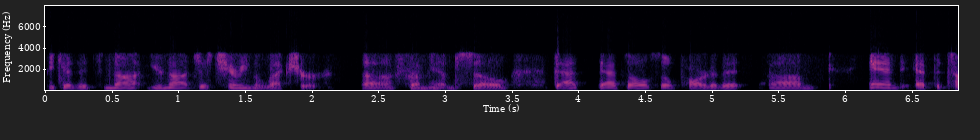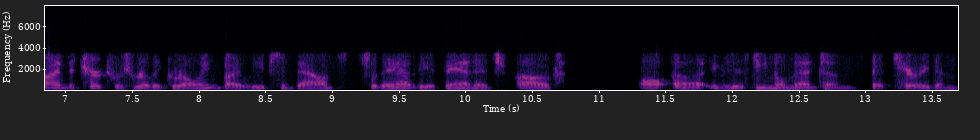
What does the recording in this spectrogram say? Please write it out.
because it's not you're not just hearing the lecture uh, from him. So that that's also part of it. Um, and at the time, the church was really growing by leaps and bounds, so they have the advantage of all, uh, existing momentum that carried them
